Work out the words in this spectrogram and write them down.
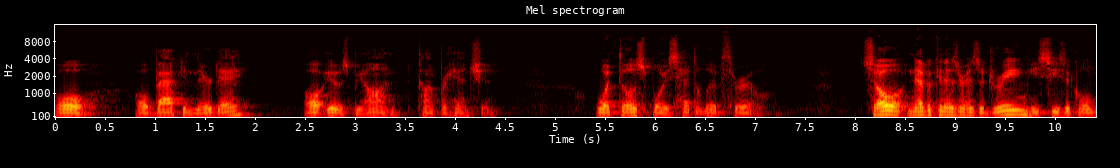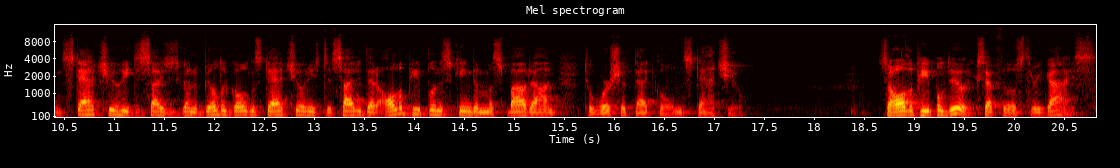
Oh, oh, back in their day, Oh, it was beyond comprehension what those boys had to live through. So Nebuchadnezzar has a dream. He sees a golden statue. He decides he's going to build a golden statue, and he's decided that all the people in his kingdom must bow down to worship that golden statue. So all the people do, except for those three guys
